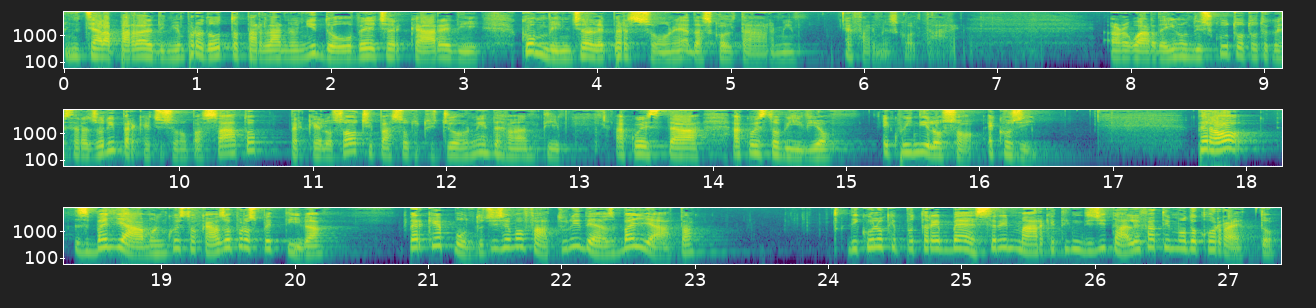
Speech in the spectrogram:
iniziare a parlare del mio prodotto, parlarne ogni dove e cercare di convincere le persone ad ascoltarmi e farmi ascoltare. Allora guarda, io non discuto tutte queste ragioni perché ci sono passato, perché lo so, ci passo tutti i giorni davanti a, questa, a questo bivio e quindi lo so, è così. Però sbagliamo in questo caso prospettiva, perché appunto ci siamo fatti un'idea sbagliata di quello che potrebbe essere il marketing digitale fatto in modo corretto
